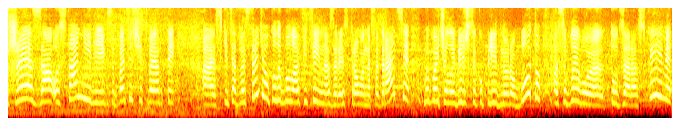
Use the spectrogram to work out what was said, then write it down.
Вже за останній рік, за 24-й, е, з кінця 23-го, коли була офіційно зареєстрована федерація, ми почали більш такоплідну роботу, особливо тут зараз в Києві,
